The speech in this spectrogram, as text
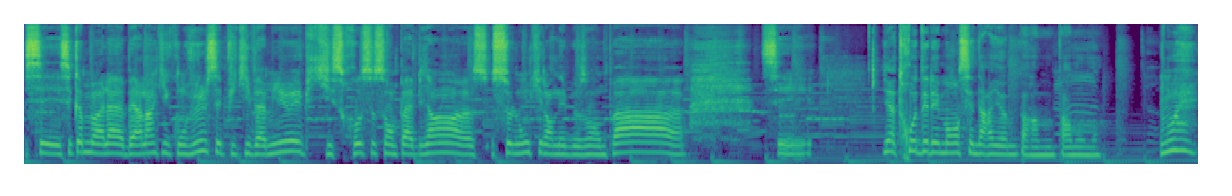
c'est c'est comme voilà Berlin qui convulse et puis qui va mieux et puis qui se re se sent pas bien euh, selon qu'il en ait besoin ou pas. C'est il y a trop d'éléments en scénarium par par moment ouais.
